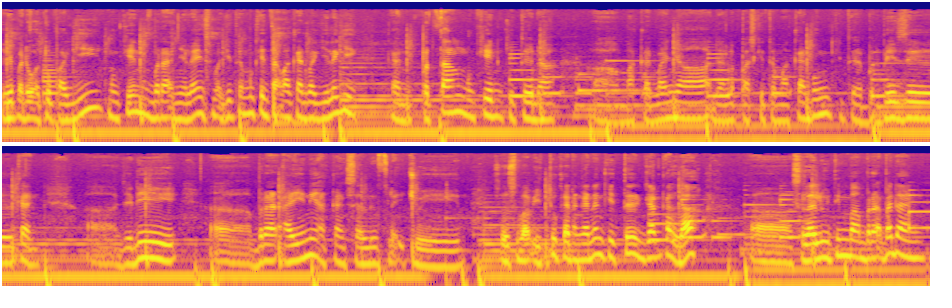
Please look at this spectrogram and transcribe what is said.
Jadi pada waktu pagi mungkin beratnya lain sebab kita mungkin tak makan pagi lagi. Kan petang mungkin kita dah uh, makan banyak dan lepas kita makan pun kita berbeza kan? Uh, jadi uh, berat air ni akan selalu fluctuate. So sebab itu kadang-kadang kita janganlah uh, selalu timbang berat badan.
